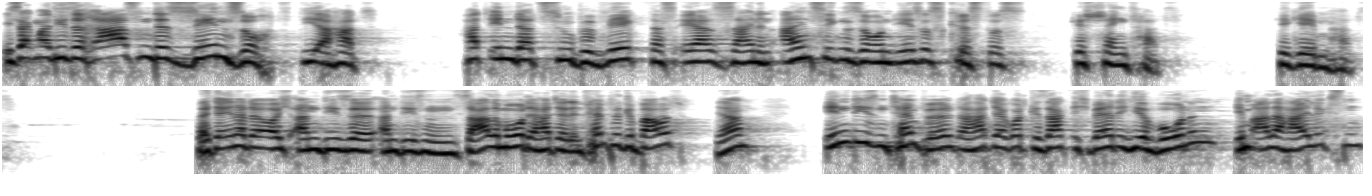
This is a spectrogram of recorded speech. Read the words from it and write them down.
ich sag mal, diese rasende Sehnsucht, die er hat, hat ihn dazu bewegt, dass er seinen einzigen Sohn Jesus Christus geschenkt hat, gegeben hat. Vielleicht erinnert ihr euch an, diese, an diesen Salomo, der hat ja den Tempel gebaut, ja? In diesem Tempel, da hat ja Gott gesagt, ich werde hier wohnen, im Allerheiligsten.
